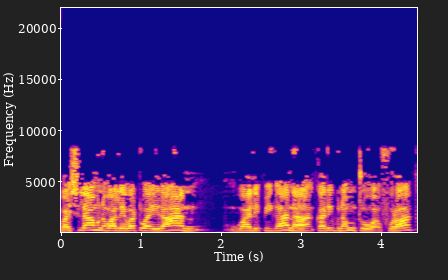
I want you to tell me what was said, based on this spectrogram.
waislamu na wale watu wa iran walipigana karibu na mto wa furat.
